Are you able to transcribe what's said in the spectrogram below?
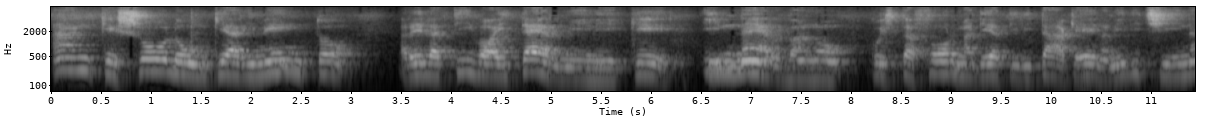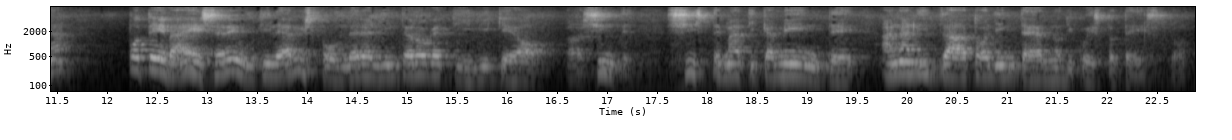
anche solo un chiarimento relativo ai termini che innervano questa forma di attività che è la medicina poteva essere utile a rispondere agli interrogativi che ho uh, sistematicamente analizzato all'interno di questo testo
